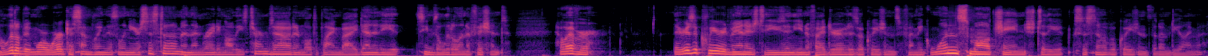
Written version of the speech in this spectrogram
a little bit more work assembling this linear system and then writing all these terms out and multiplying by identity. It seems a little inefficient. However, there is a clear advantage to using the unified derivatives equations if I make one small change to the system of equations that I'm dealing with.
